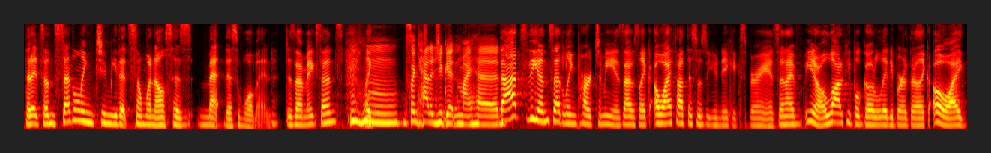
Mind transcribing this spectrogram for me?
that it's unsettling to me that someone else has met this woman. Does that make sense? Like Mhm. it's like, how did you get in my head? that's the unsettling part to me is I was like, oh, I thought this was a unique experience. And I've, you know, a lot of people go to Lady Bird, they're like, oh, I,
